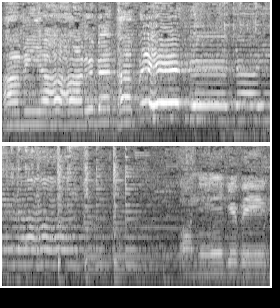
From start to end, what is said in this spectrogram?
আমি আর ব্যথা পেতে চাই না। অনেক বেদ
